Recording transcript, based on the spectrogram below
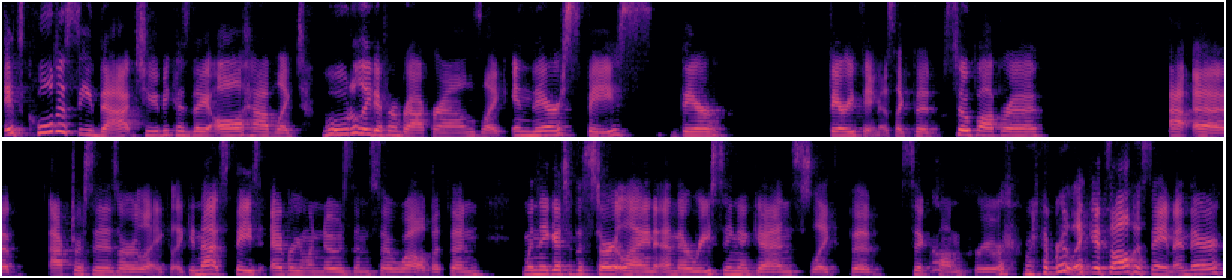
it's cool to see that too because they all have like totally different backgrounds. Like in their space, they're very famous. Like the soap opera uh, actresses are like like in that space, everyone knows them so well. But then when they get to the start line and they're racing against like the sitcom crew or whatever, like it's all the same. And they're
